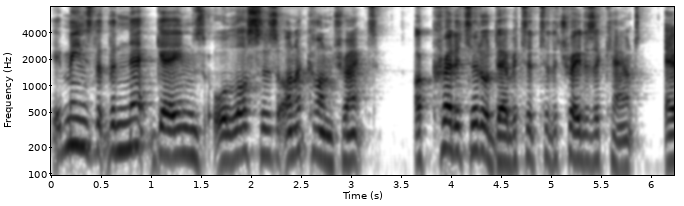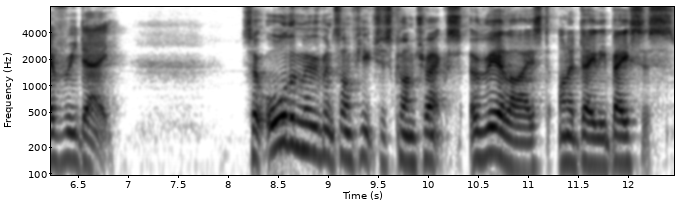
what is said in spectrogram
It means that the net gains or losses on a contract are credited or debited to the trader's account every day. So all the movements on futures contracts are realized on a daily basis.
